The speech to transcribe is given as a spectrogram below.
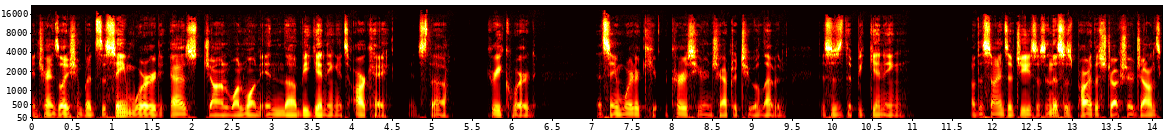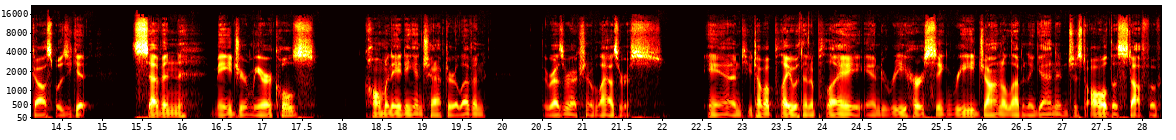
in translation, but it's the same word as John 1 1 in the beginning. It's arche. It's the Greek word. That same word occurs here in chapter 2:11. This is the beginning of the signs of Jesus. And this is part of the structure of John's gospel. Is you get seven major miracles culminating in chapter 11, the resurrection of Lazarus. And you talk about play within a play and rehearsing, read John 11 again, and just all the stuff of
